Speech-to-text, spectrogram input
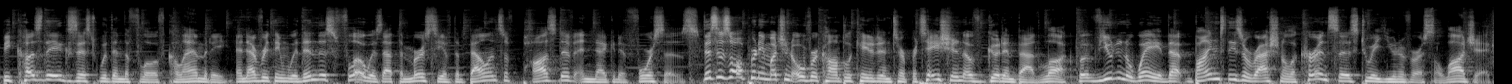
Because they exist within the flow of calamity, and everything within this flow is at the mercy of the balance of positive and negative forces. This is all pretty much an overcomplicated interpretation of good and bad luck, but viewed in a way that binds these irrational occurrences to a universal logic.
